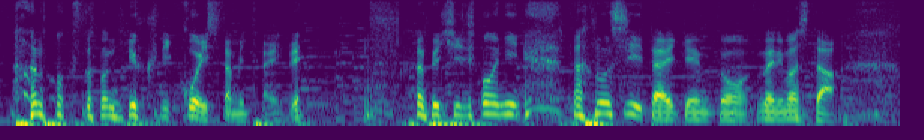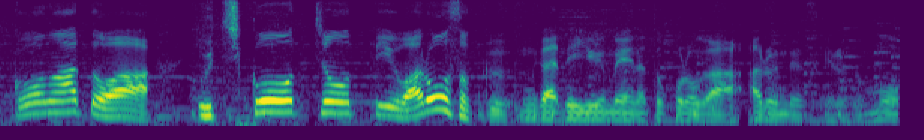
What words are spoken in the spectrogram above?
あのその肉に恋したみたいで 非常に楽しい体験となりました。この後は内高町っていう和ろうそくがで有名なところがあるんですけれども、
